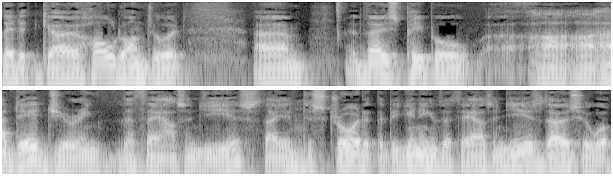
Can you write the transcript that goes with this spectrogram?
let it go, hold on to it. Um, those people are, are, are dead during the thousand years. They are destroyed at the beginning of the thousand years. Those who were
